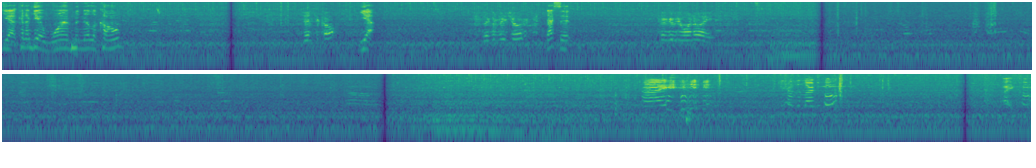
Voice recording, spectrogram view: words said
Yeah, can I get one vanilla cone? Just a cone? Yeah, Looking for your order? that's it. Gonna give you 108. Hi. large Alright, come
